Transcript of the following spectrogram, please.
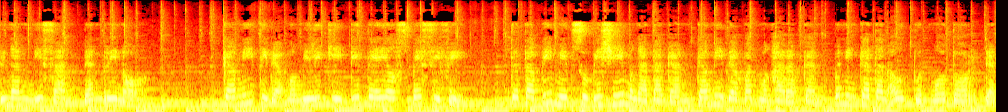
dengan Nissan dan Renault. Kami tidak memiliki detail spesifik, tetapi Mitsubishi mengatakan kami dapat mengharapkan peningkatan output motor dan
